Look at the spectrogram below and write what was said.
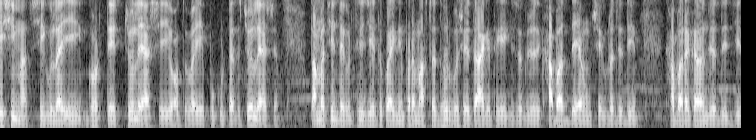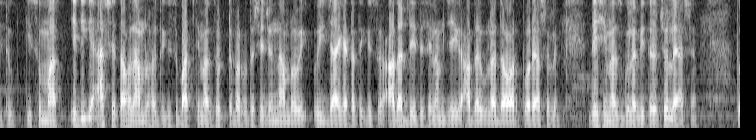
দেশি মাছ, সেগুলো এই গর্তে চলে আসে অথবা এই পুকুরটাতে চলে আসে। তো আমরা চিন্তা করতেছি যেহেতু কয়েকদিন পরে মাছটা ধরবো, সেহেতু আগে থেকে কিছু যদি খাবার দেয় এবং সেগুলো যদি খাবারের কারণে যদি যেহেতু কিছু মাছ এদিকে আসে, তাহলে আমরা হয়তো কিছু বাড়তি মাছ ধরতে পারব। তো সেই জন্য আমরা ওই ওই জায়গাটাতে কিছু আদার দিতেছিলাম যে আদারগুলো দেওয়ার পরে আসলে দেশি মাছগুলো ভিতরে চলে আসে। তো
